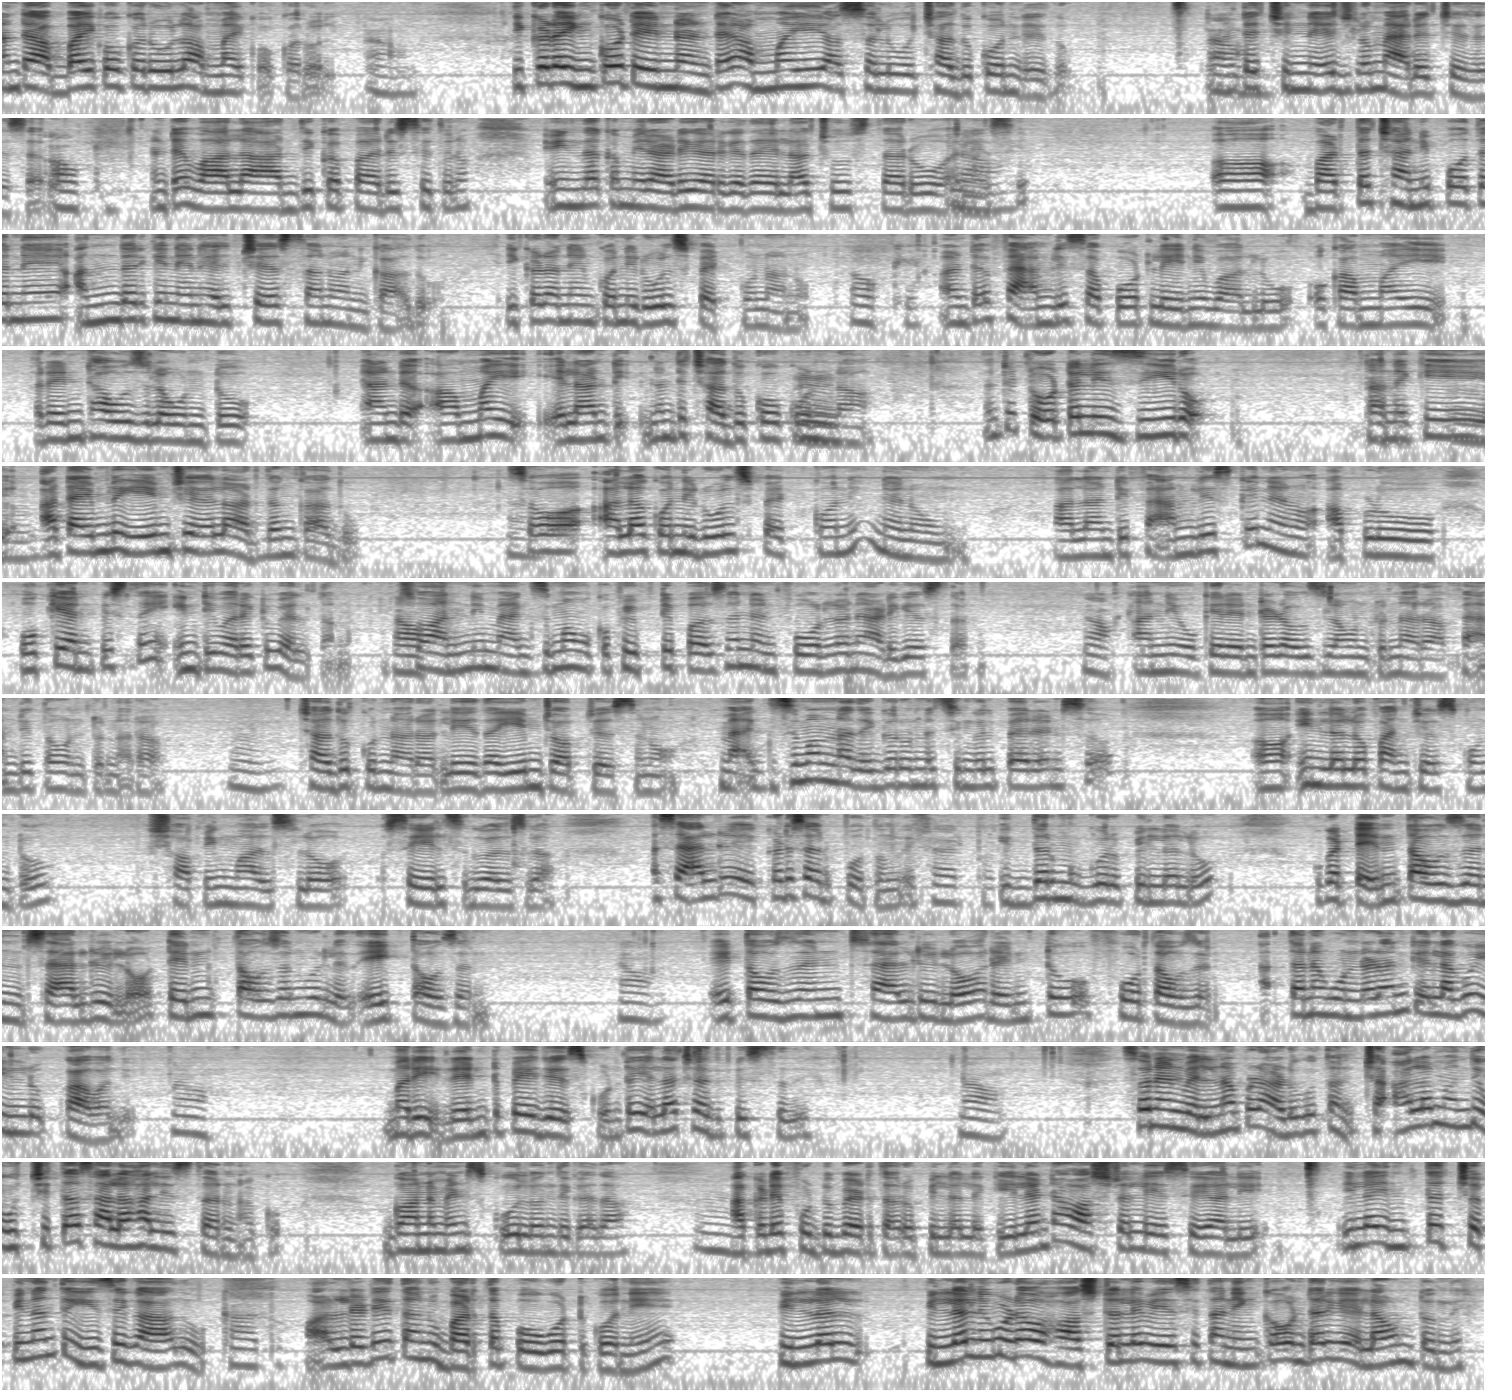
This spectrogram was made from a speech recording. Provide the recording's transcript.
అంటే అబ్బాయికి ఒక రూల్ అమ్మాయికి ఒక రూల్. ఇక్కడ ఇంకోటి ఏంటంటే అమ్మాయి అసలు చదువుకోలేదు. అంటే చిన్న ఏజ్లో మ్యారేజ్ చేసేసారు. అంటే వాళ్ళ ఆర్థిక పరిస్థితులు ఇందాక మీరు అడిగారు కదా ఎలా చూస్తారు అనేసి. భర్త చనిపోతేనే అందరికీ నేను హెల్ప్ చేస్తాను అని కాదు. ఇక్కడ నేను కొన్ని రూల్స్ పెట్టుకున్నాను. ఓకే. అంటే ఫ్యామిలీ సపోర్ట్ లేని వాళ్ళు ఒక అమ్మాయి రెంట్ హౌస్లో ఉంటూ అండ్ ఆ అమ్మాయి ఎలాంటి అంటే చదువుకోకుండా అంటే టోటలీ జీరో. తనకి ఆ టైంలో ఏం చేయాలో అర్థం కాదు. సో అలా కొన్ని రూల్స్ పెట్టుకొని నేను అలాంటి ఫ్యామిలీస్కి నేను అప్పుడు ఓకే అనిపిస్తే ఇంటి వరకు వెళ్తాను. సో అన్ని మ్యాక్సిమం ఒక ఫిఫ్టీ పర్సెంట్ నేను ఫోన్లోనే అడిగేస్తాను అన్నీ ఓకే రెంటెడ్ హౌస్లో ఉంటున్నారా? ఫ్యామిలీతో ఉంటున్నారా? మ్మ్. చదువుకున్నారా? లేదా ఏం జాబ్ చేస్తున్నావు? మ్యాక్సిమం నా దగ్గర ఉన్న సింగిల్ పేరెంట్స్ ఇళ్ళలో పని చేసుకుంటూ షాపింగ్ మాల్స్లో సేల్స్ గర్ల్స్గా ఆ శాలరీ ఎక్కడ సరిపోతుంది. ఇద్దరు ముగ్గురు పిల్లలు ఒక టెన్ థౌజండ్ శాలరీలో టెన్ థౌజండ్ కూడా లేదు ఎయిట్ థౌజండ్. ఎయిట్ థౌజండ్ శాలరీలో రెంట్ ఫోర్ థౌజండ్. తనకు ఉండడానికి ఎలాగో ఇల్లు కావాలి. మరి రెంట్ పే చేసుకుంటే ఎలా చదివిస్తుంది సో నేను వెళ్ళినప్పుడు అడుగుతాను. చాలా మంది ఉచిత సలహాలు ఇస్తారు నాకు. గవర్నమెంట్ స్కూల్ ఉంది కదా అక్కడే ఫుడ్ పెడతారు పిల్లలకి. ఇలాంటి హాస్టల్ వేసేయాలి. ఇలా ఇంత చెప్పినంత ఈజీ కాదు. కాదు. ఆల్రెడీ తను భర్త పోగొట్టుకొని పిల్లలు పిల్లల్ని కూడా హాస్టల్లో వేసి తను ఇంకా ఒంటరిగా ఎలా ఉంటుంది?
